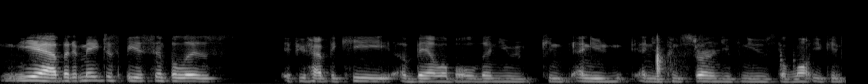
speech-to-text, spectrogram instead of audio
yeah, but it may just be as simple as if you have the key available, then you can, and you, and you're concerned, you can use the long, you can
